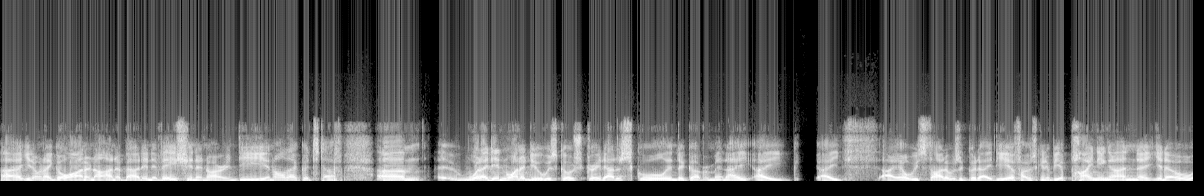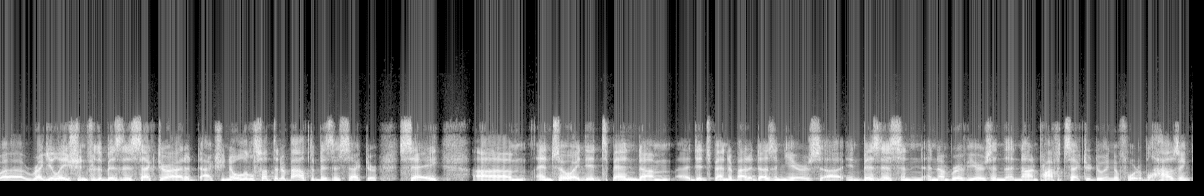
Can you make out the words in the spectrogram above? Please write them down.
Uh, you know, and I go on and on about innovation and R and D and all that good stuff. Um, what I didn't want to do was go straight out of school into government. I, I I I always thought it was a good idea if I was going to be opining on uh, you know uh, regulation for the business sector, I'd actually know a little something about the business sector, say. Um, and so I did spend um, I did spend about a dozen years uh, in business and a number of years in the nonprofit sector doing affordable housing.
